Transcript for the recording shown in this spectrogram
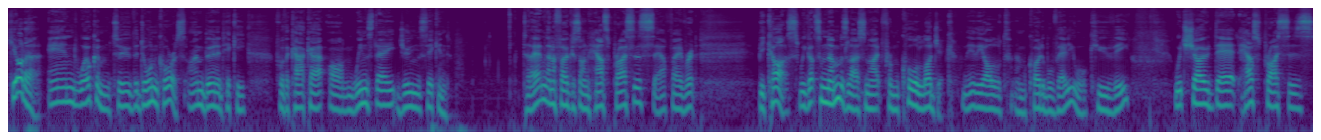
Kia ora, and welcome to the Dawn Chorus. I'm Bernard Hickey for the Kaka on Wednesday, June 2nd. Today I'm going to focus on house prices, our favourite, because we got some numbers last night from CoreLogic. They're the old um, quotable value or QV, which showed that house prices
